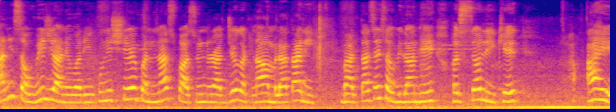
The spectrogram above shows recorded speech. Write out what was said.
आणि सव्वीस जानेवारी एकोणीसशे पन्नासपासून राज्यघटना घटना अंमलात आली. भारताचे संविधान हे हस्तलिखित आहे.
